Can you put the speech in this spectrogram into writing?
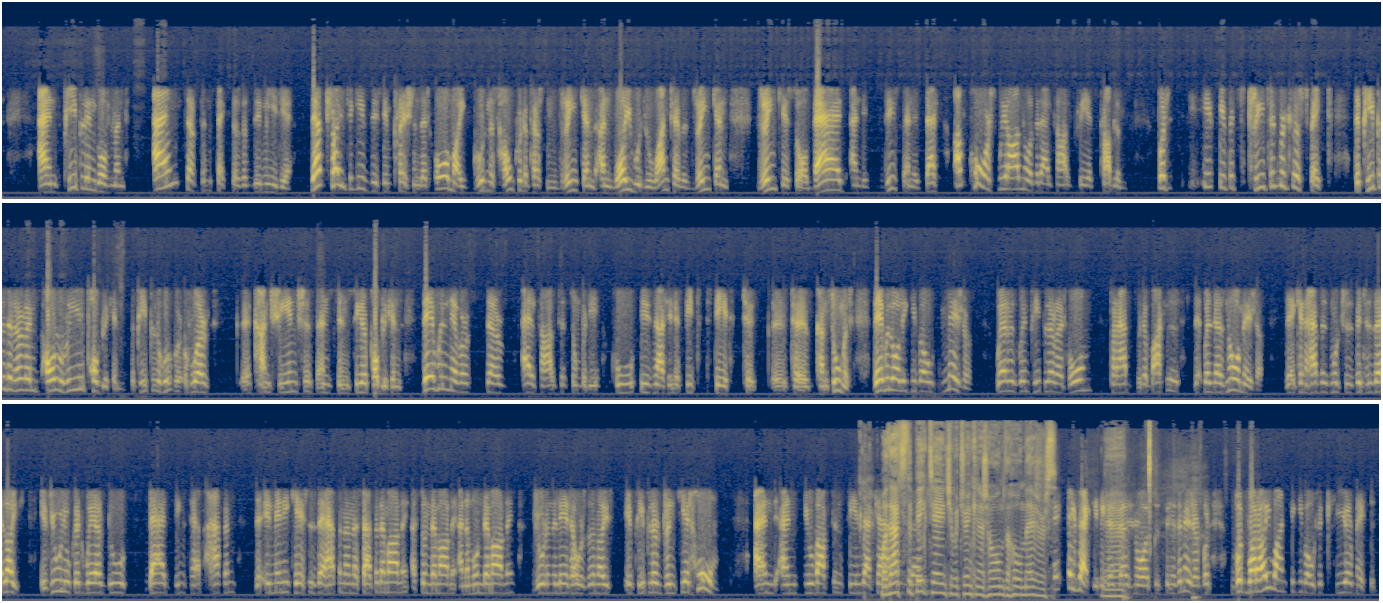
and people in government and certain sectors of the media, they're trying to give this impression that, oh my goodness, how could a person drink and, and why would you want to have a drink and drink is so bad and it's this and it's that. Of course, we all know that alcohol creates problems. But if, if it's treated with respect, the people that are in, all real publicans, the people who, who are uh, conscientious and sincere publicans, they will never serve alcohol to somebody who is not in a fit state to uh, to consume it. They will only give out measure. Whereas when people are at home, perhaps with a bottle, well, there's no measure. They can have as much as bit as they like. If you look at where do bad things have happened. in many cases they happen on a Saturday morning, a Sunday morning, and a Monday morning during the late hours of the night. If people are drinking at home, and and you've often seen that. Well, that's the uh, big danger with drinking at home. The whole measures. Exactly, because yeah. there's no such thing as a measure. But but what I want to give out a clear message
